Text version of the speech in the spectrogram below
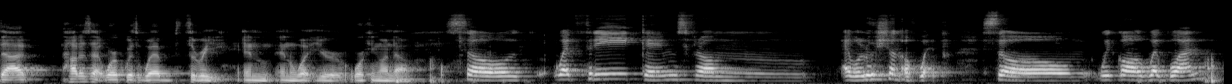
that how does that work with Web three and and what you're working on now? So Web three comes from evolution of web. So we call Web one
